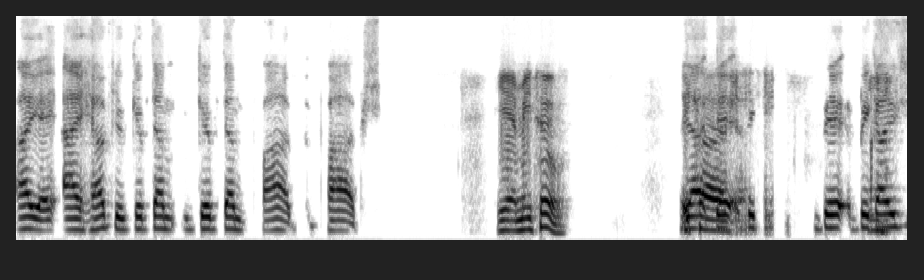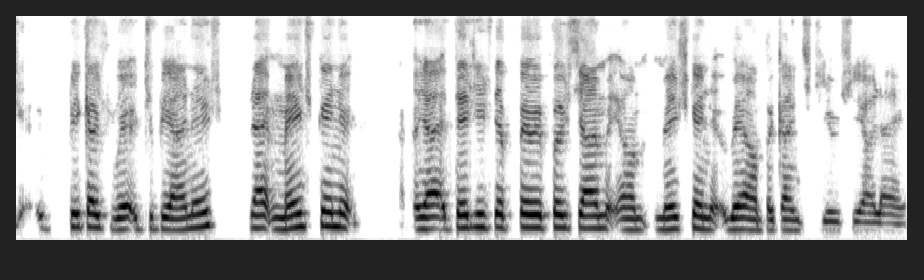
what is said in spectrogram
I, I have to give them, give them pop, pops. Yeah, me too. Yeah, Because be- be- be- because because to be honest, that Michigan, yeah, this is the very first time um Michigan went up against UCLA.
